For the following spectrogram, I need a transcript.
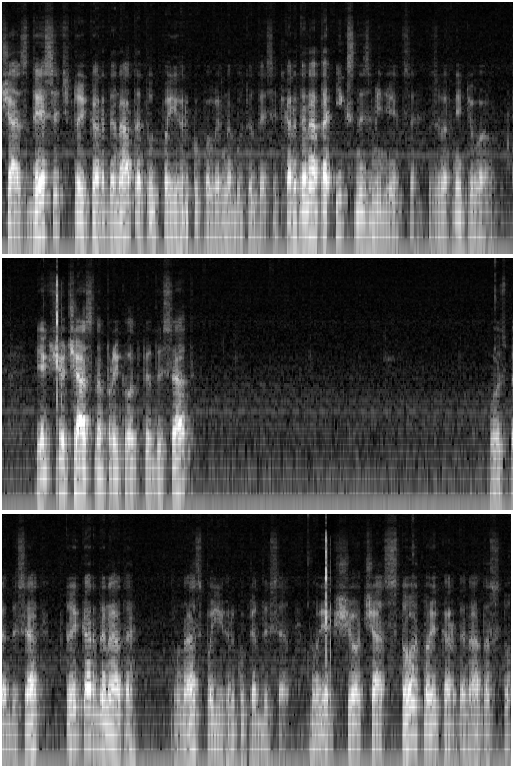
час 10, то і координата тут по Y повинна бути 10. Координата X не змінюється. Зверніть увагу. Якщо час, наприклад, 50, ось 50, то і координата у нас по Y 50. Ну, якщо час 100, то і координата 100.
